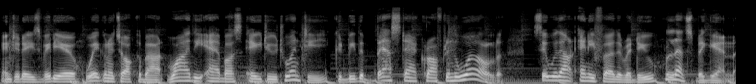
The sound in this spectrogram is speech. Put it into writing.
In today's video, we're going to talk about why the Airbus A220 could be the best aircraft in the world. So without any further ado, let's begin.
